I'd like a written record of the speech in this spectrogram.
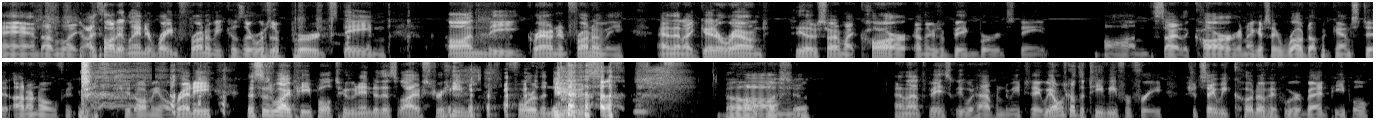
and I'm like, I thought it landed right in front of me because there was a bird stain on the ground in front of me, and then I get around to the other side of my car, and there's a big bird stain on the side of the car, and I guess I rubbed up against it. I don't know if it shit on me already. This is why people tune into this live stream for the news. oh bless you. Um, And that's basically what happened to me today. We almost got the TV for free. I should say we could have if we were bad people.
